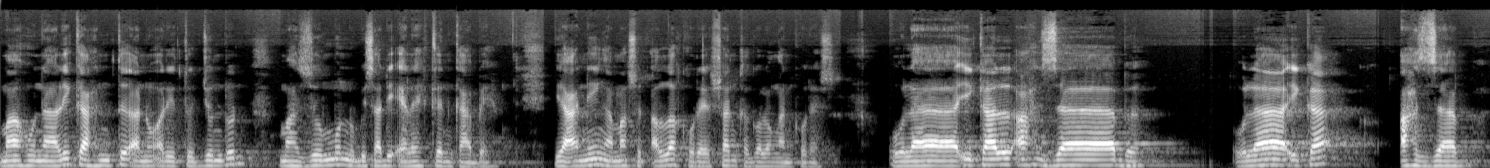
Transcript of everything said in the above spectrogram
mahunalika henteu anu ari itu jundun mahzumun nu bisa dielehkeun kabeh. Yakni ngamaksud Allah Quraisyan ka golongan Quraisy. Ulaikal ahzab. Ulaika ahzab.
